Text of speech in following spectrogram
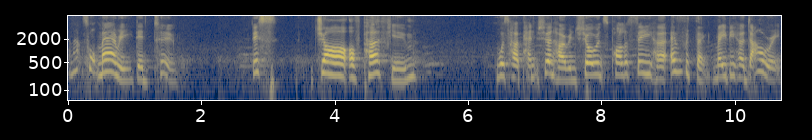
And that's what Mary did too. This jar of perfume was her pension, her insurance policy, her everything, maybe her dowry.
